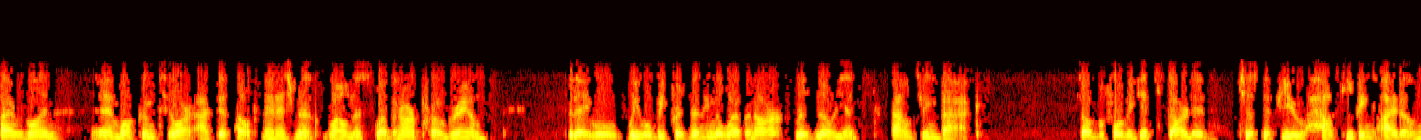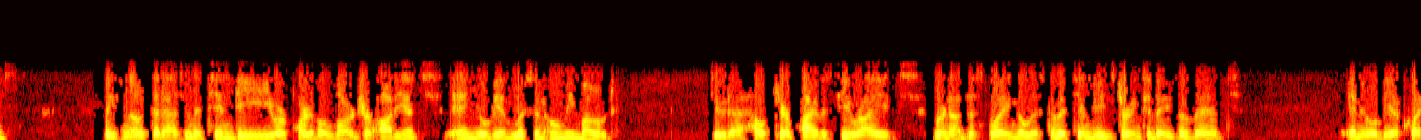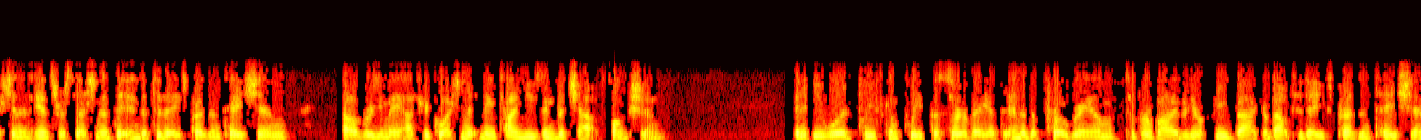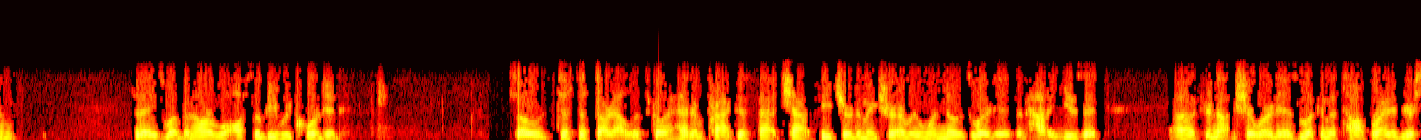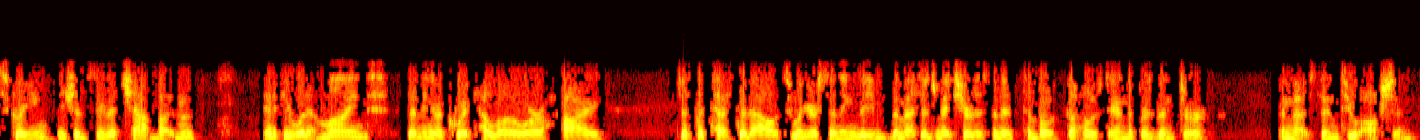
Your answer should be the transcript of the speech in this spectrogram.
Hi, everyone, and welcome to our ActiveHealth Management Wellness webinar program. Today we'll, we will be presenting the webinar, Resilience, Bouncing Back. So before we get started, just a few housekeeping items. Please note that as an attendee, you are part of a larger audience and you'll be in listen-only mode. Due to healthcare privacy rights, we're not displaying the list of attendees during today's event and there will be a question and answer session at the end of today's presentation. However, you may ask a question at any time using the chat function. And if you would, please complete the survey at the end of the program to provide your feedback about today's presentation. Today's webinar will also be recorded. So just to start out, let's go ahead and practice that chat feature to make sure everyone knows where it is and how to use it. Uh, if you're not sure where it is, look in the top right of your screen. You should see the chat button. And if you wouldn't mind sending a quick hello or hi just to test it out. So when you're sending the, the message, make sure to send it to both the host and the presenter in that send to option.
